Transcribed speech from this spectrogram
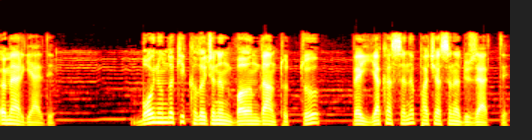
Ömer geldi. Boynundaki kılıcının bağından tuttu ve yakasını paçasını düzeltti.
